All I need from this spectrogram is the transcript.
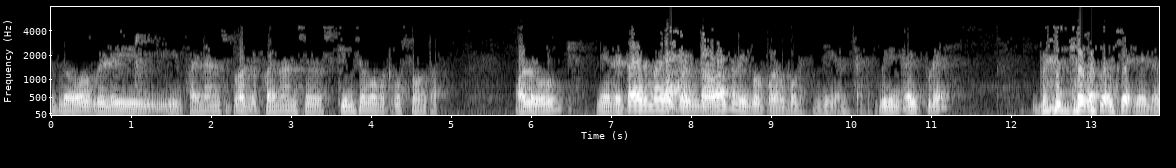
ఇప్పుడు వీళ్ళు ఈ ఫైనాన్స్ ప్రాజెక్ట్ ఫైనాన్స్ స్కీమ్స్ ఏవో పట్టుకొస్తూ ఉంటారు. వాళ్ళు నీ రిటైర్మెంట్ అయిపోయిన తర్వాత నీకు ఉపయోగపడుతుంది అంటాడు వీడు ఇంకా ఇప్పుడే ఉద్యోగంలో చేరాడు.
